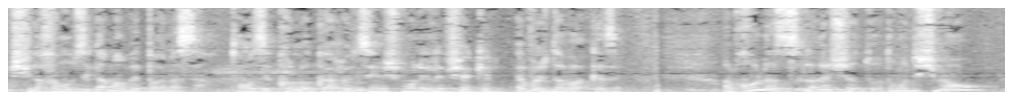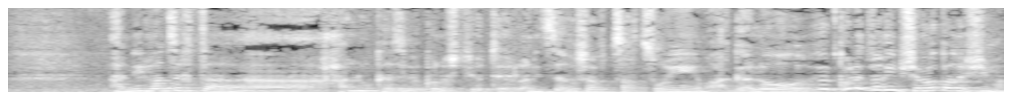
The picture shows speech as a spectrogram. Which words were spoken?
בשביל החנות זה גם הרבה פרנסה, אתה אומר זה כל לוקח יוצא עם שמונה אלף שקל, איפה יש דבר כזה? הלכו לרשתות, אמרו תשמעו, אני לא צריך את החלוק הזה וכל השטויות האלו, אני צריך עכשיו צעצועים, עגלות, כל הדברים שלא ברשימה.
